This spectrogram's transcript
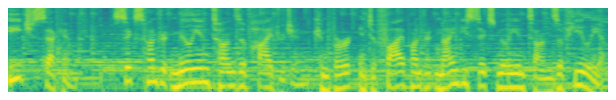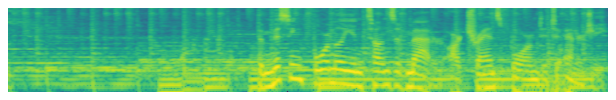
Each second, 600 million tons of hydrogen convert into 596 million tons of helium. The missing 4 million tons of matter are transformed into energy.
